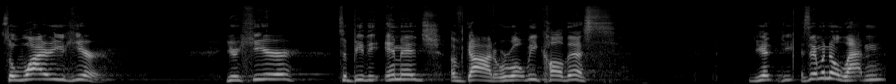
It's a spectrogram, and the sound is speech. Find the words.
So, why are you here? You're here to be the image of God, or what we call this you, do you, does anyone know Latin?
